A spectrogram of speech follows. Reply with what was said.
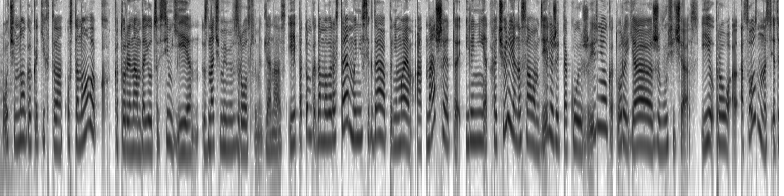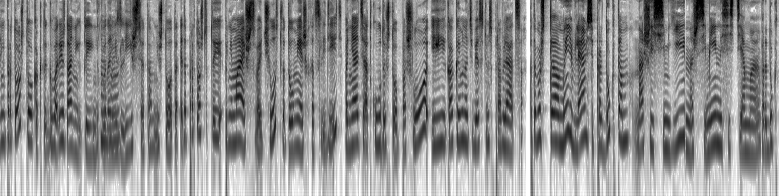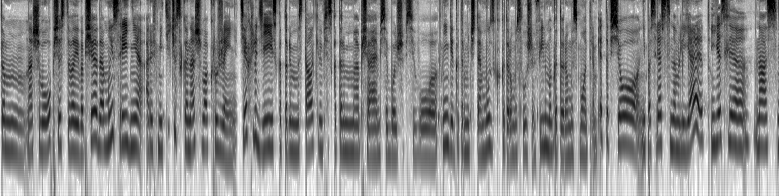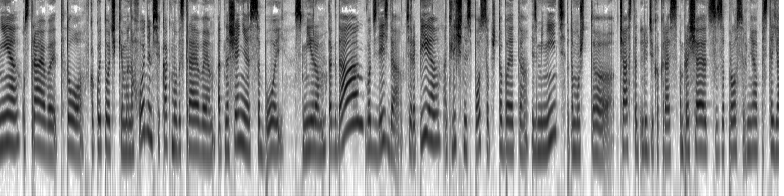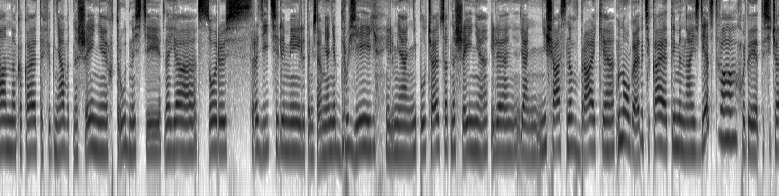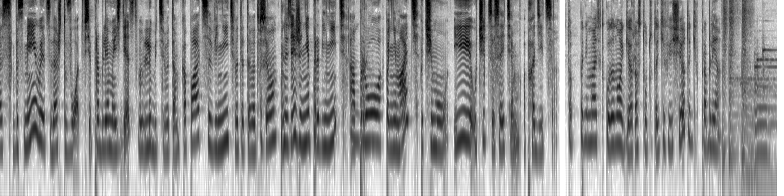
Очень много каких-то установок, которые нам даются в семье, значимыми взрослыми для нас. И потом, когда мы вырастаем, мы не всегда понимаем, а наше это или нет. Хочу ли я на самом деле жить такой жизнью, которой я живу сейчас? И про осознанность это не про то, что, как ты говоришь, да, ты никогда угу. не злишься, там, не что-то. Это про то, что ты понимаешь свои чувства, ты умеешь их отследить, понять, откуда что пошло и как именно тебе с этим справляться. Потому что мы являемся продуктом нашей семьи, нашей семейной системы, продуктом нашего общества и вообще, да, мы среднее арифметическое нашего окружения. Тех людей, с которыми мы сталкиваемся, с которыми мы общаемся больше всего, книги, которые мы читаем, музыку, которую мы слушаем, фильмы, которые мы смотрим. Это все непосредственно влияет. И если нас не устраивает то, в какой точке мы находимся, как мы выстраиваем отношения с собой, с миром, тогда вот здесь, да, терапия — отличный способ, чтобы это изменить, потому что часто люди как раз обращаются с запросом, у меня постоянно какая-то фигня в отношениях, трудности, знаю, я ссорюсь с родителями, или там, не знаю, у меня нет друзей, или у меня не получаются отношения, или я несчастна в браке. Многое вытекает именно из детства, хоть и это сейчас высмеивается, да, что вот, все проблемы из детства, любите вы там копаться, винить, вот это вот все. Но здесь же не про винить, а mm-hmm. про понимать, почему, и учиться с этим обходиться. Чтобы понимать, откуда ноги растут у таких вещей, у таких проблем.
